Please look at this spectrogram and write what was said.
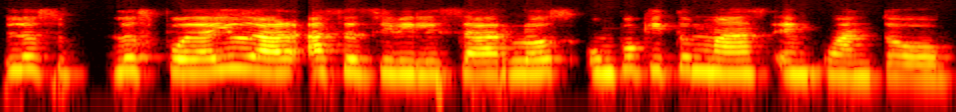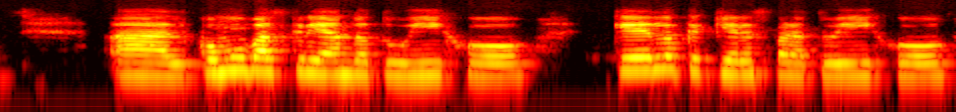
los, los puede ayudar a sensibilizarlos un poquito más en cuanto al cómo vas criando a tu hijo, qué es lo que quieres para tu hijo,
